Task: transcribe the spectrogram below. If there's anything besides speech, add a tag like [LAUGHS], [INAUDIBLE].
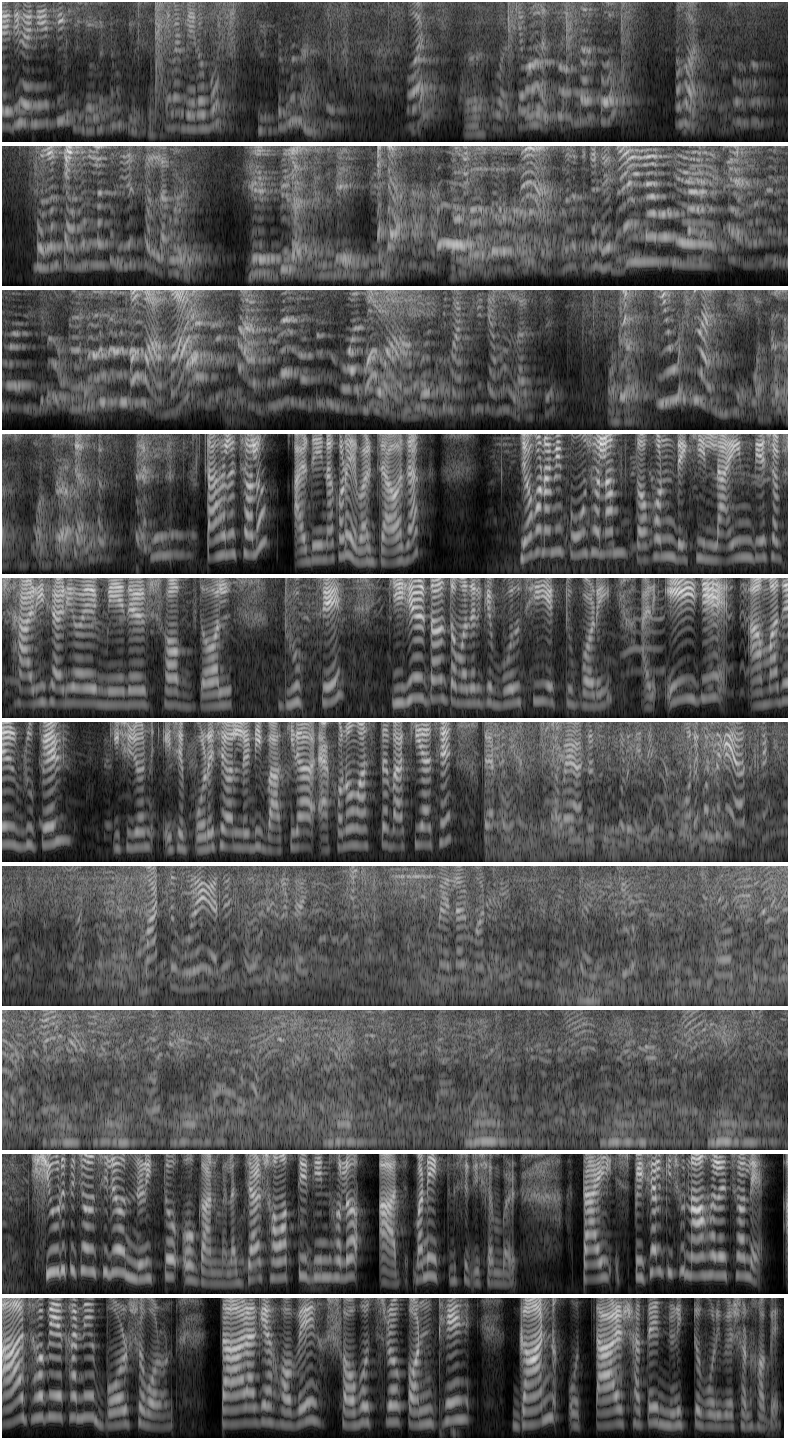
রেডি হয়ে নিয়েছি। এবার বেরোবো। স্লিপ করবে না? বল। হ্যাঁ। বল কেমন লাগছে? আবার। বললাম কেমন লাগছে জিজ্ঞেস করলাম। হেভি লাগছে হেভি। না বলে তোকে হেভি লাগছে। ও মামা ও মা বলছি মাসিকে কেমন লাগছে? পচা। পচা লাগছে পচা। চলো। তাহলে চলো আর দেরি না করে এবার যাওয়া যাক। যখন আমি পৌঁছলাম তখন দেখি লাইন দিয়ে সব সারি সারি হয়ে মেয়েদের সব দল ঢুকছে। কিসের দল তোমাদেরকে বলছি একটু পরেই। আর এই যে আমাদের গ্রুপের কিছুজন এসে পড়েছে অলরেডি বাকিরা এখনও আসতে বাকি আছে। দেখো সবাই আসা শুরু করে দিয়েছে। অনেকক্ষণ থেকে আসছে। মাঠ তো ভরে গেছে চলো ভিতরে যাই। মেলার মাঠে। চারিদিকে সব শিউরিতে চলছিল নৃত্য ও গান মেলা, যার সমাপ্তির দিন হলো আজ মানে একত্রিশে ডিসেম্বর। তাই স্পেশাল কিছু না হলে চলে, আজ হবে এখানে বর্ষবরণ। তার আগে হবে সহস্র কণ্ঠে গান ও তার সাথে নৃত্য পরিবেশন হবে।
